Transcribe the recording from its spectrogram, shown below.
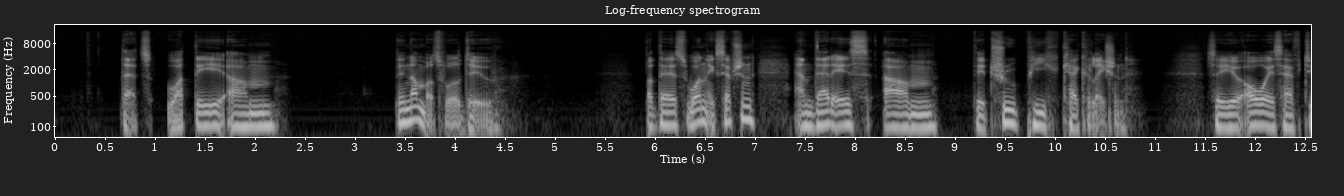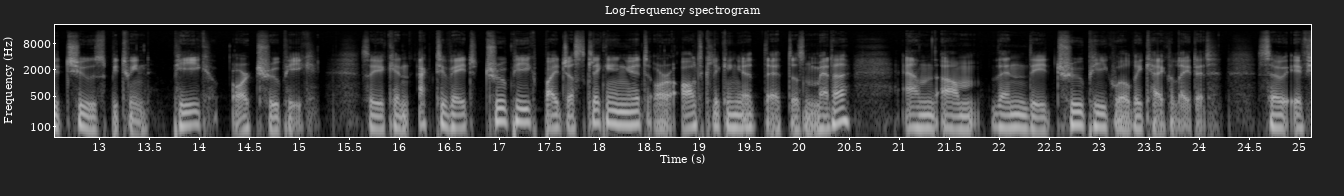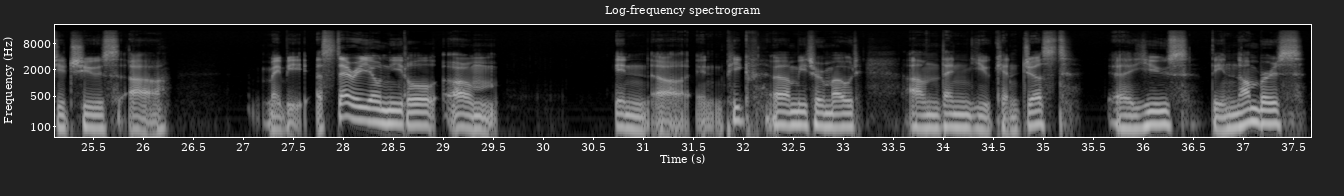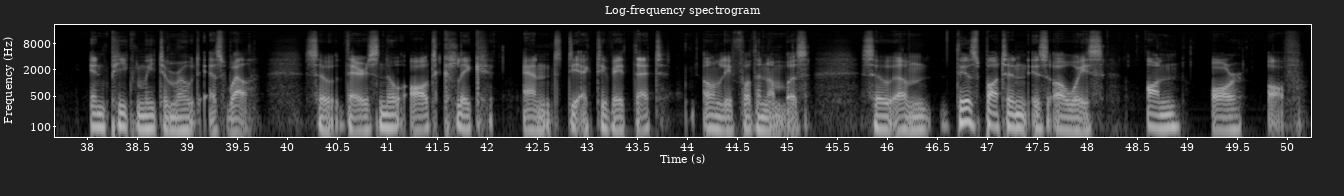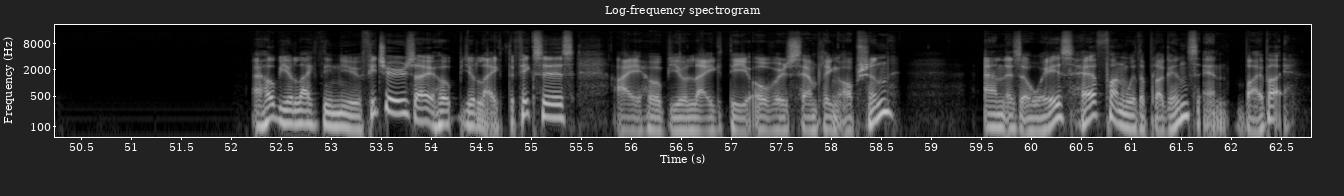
that's what the um, the numbers will do. But there's one exception, and that is um, the true peak calculation. So you always have to choose between peak or true peak. So you can activate true peak by just clicking it or alt clicking it, that doesn't matter. And um, then the true peak will be calculated. So if you choose uh, maybe a stereo needle um, in uh, in peak uh, meter mode, um, then you can just uh, use the numbers in peak meter mode as well. So there's no alt click and deactivate that only for the numbers. So um, this button is always on or off. I hope you like the new features. I hope you like the fixes. I hope you like the oversampling option. And as always, have fun with the plugins and bye bye.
